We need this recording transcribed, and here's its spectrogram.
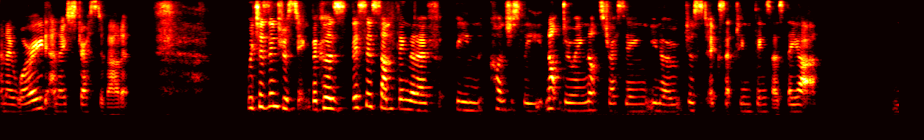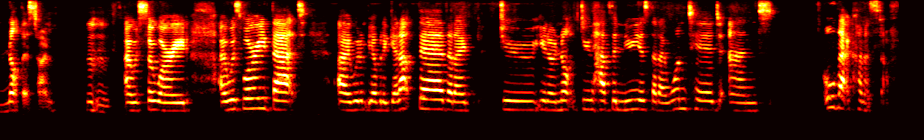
and I worried and I stressed about it. Which is interesting because this is something that I've been consciously not doing, not stressing, you know, just accepting things as they are. Not this time. Mm-mm. I was so worried. I was worried that I wouldn't be able to get up there, that I'd do, you know, not do have the New Year's that I wanted and all that kind of stuff.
